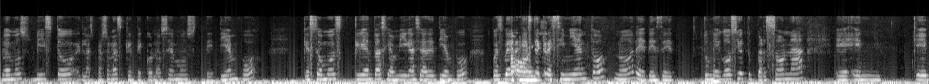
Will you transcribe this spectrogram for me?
Lo hemos visto las personas que te conocemos de tiempo, que somos clientas y amigas ya de tiempo, pues ver Ay, este crecimiento, ¿no? De, desde tu negocio, tu persona, eh, en que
